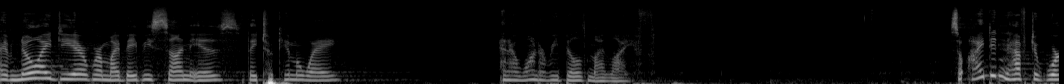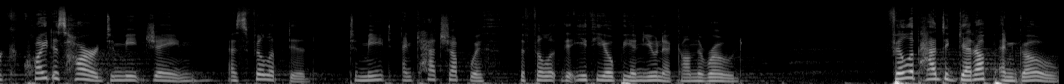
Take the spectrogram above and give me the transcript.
I have no idea where my baby son is. They took him away. And I want to rebuild my life. So I didn't have to work quite as hard to meet Jane as Philip did to meet and catch up with the, Philip, the Ethiopian eunuch on the road. Philip had to get up and go.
